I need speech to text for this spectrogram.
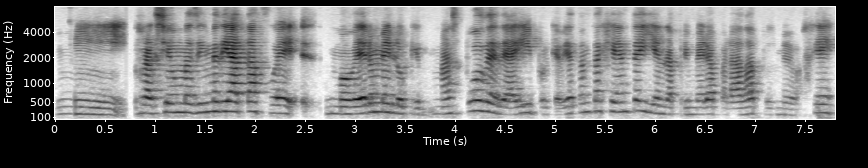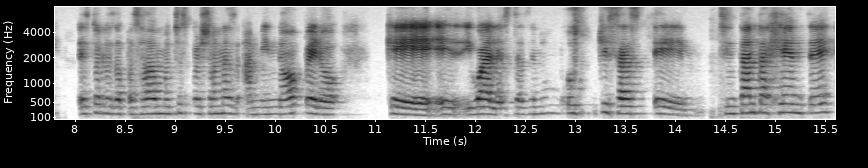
mi reacción más inmediata fue moverme lo que más pude de ahí, porque había tanta gente y en la primera parada pues me bajé. Esto les ha pasado a muchas personas, a mí no, pero que eh, igual estás en un bus quizás eh, sin tanta gente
